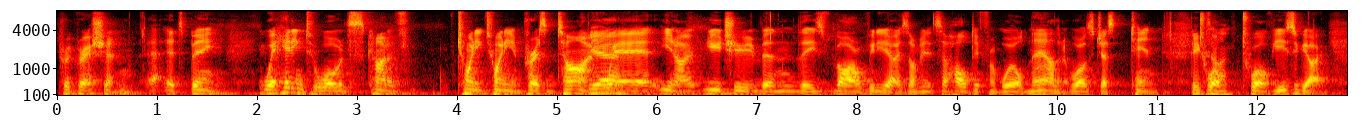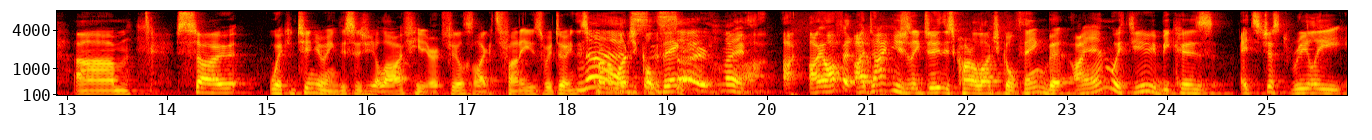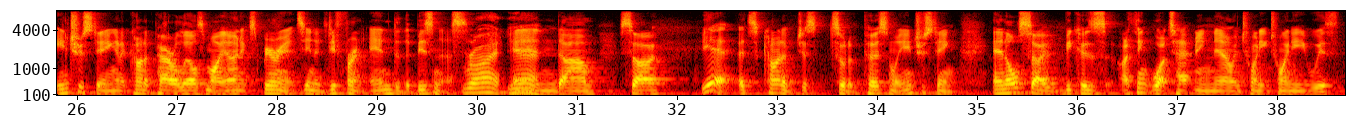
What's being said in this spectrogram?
progression uh, it's been. we're heading towards kind of 2020 and present time Yeah. where you know YouTube and these viral videos I mean it's a whole different world now than it was just 10 12, 12 years ago um, so we're continuing this is your life here it feels like it's funny as we're doing this chronological it's thing So, mate, I, I often I don't usually do this chronological thing, but I am with you because it's just really interesting and it kind of parallels my own experience in a different end of the business. Right, yeah. And um, so yeah, it's kind of just sort of personally interesting, and also because I think what's happening now in 2020 with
